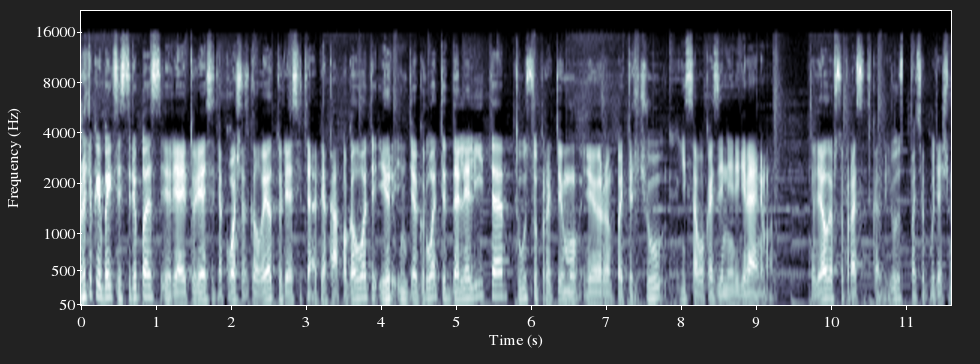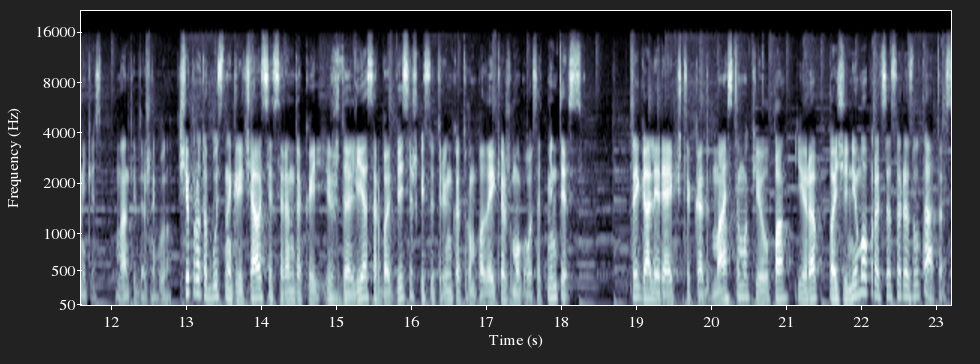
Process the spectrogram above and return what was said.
Žodžiu, kai baigsis tripas ir jei turėsite košės galvoje, turėsite apie ką pagalvoti ir integruoti dalelytę tų supratimų ir patirčių į savo kasdienį gyvenimą. Todėl ir suprasit, kad jūs pasipūtė šmikis. Man tai dažnai būna. Ši proto būsena greičiausiai atsiranda, kai iš dalies arba visiškai sutrinka trumpalaikė žmogaus atmintis. Tai gali reikšti, kad mąstymo kilpa yra pažinimo proceso rezultatas,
